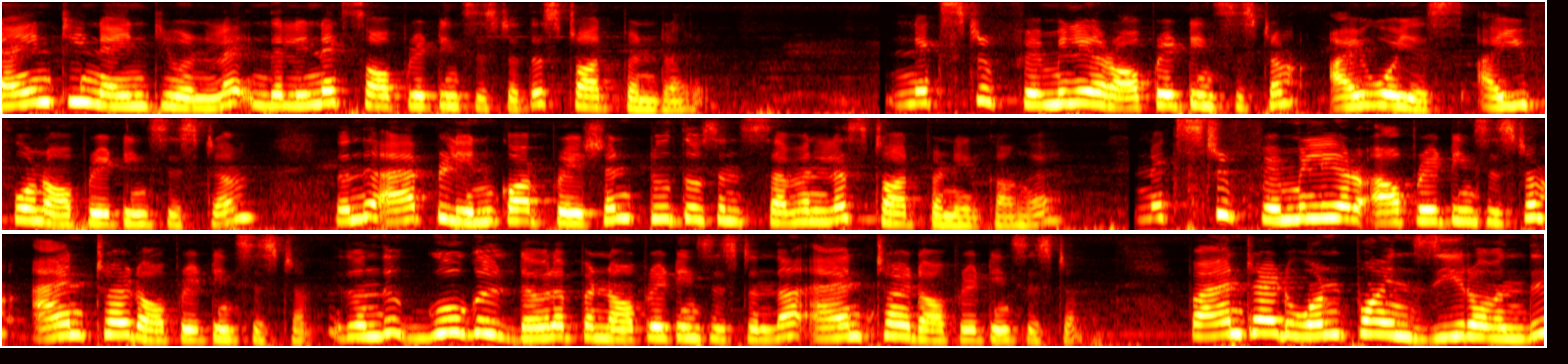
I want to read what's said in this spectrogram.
நைன்டீன் நைன்டி ஒனில் இந்த லினக்ஸ் ஆப்ரேட்டிங் சிஸ்டத்தை ஸ்டார்ட் பண்ணுறாரு next familiar operating system iOS iPhone operating system இது வந்து ஆப்பிள் இன்கார்பரேஷன் டூ தௌசண்ட் செவனில் ஸ்டார்ட் பண்ணியிருக்காங்க. Next familiar operating system Android operating system இது வந்து கூகுள் டெவலப் பண்ண ஆப்ரேட்டிங் சிஸ்டம் தான் ஆண்ட்ராய்டு ஆப்ரேட்டிங் சிஸ்டம் இப்போ ஆண்ட்ராய்டு ஒன் பாயிண்ட் ஜீரோ வந்து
